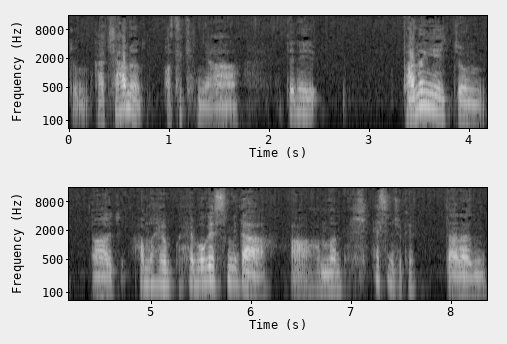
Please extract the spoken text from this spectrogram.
좀 같이 하면 어떻겠냐 했더니 반응이 좀 어, 한번 해, 보겠습니다 아, 한번 했으면 좋겠다는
